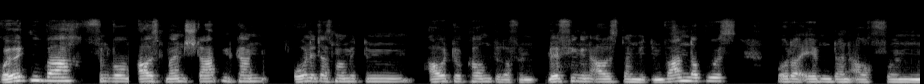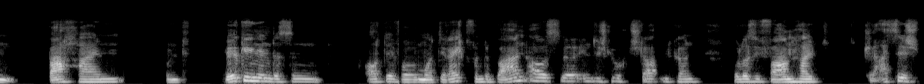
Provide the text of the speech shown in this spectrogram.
Röthenbach, von wo aus man starten kann, ohne dass man mit dem Auto kommt oder von Löffingen aus dann mit dem Wanderbus oder eben dann auch von Bachheim und Böckingen. Das sind Orte, wo man direkt von der Bahn aus äh, in die Schlucht starten kann. Oder sie fahren halt klassisch,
